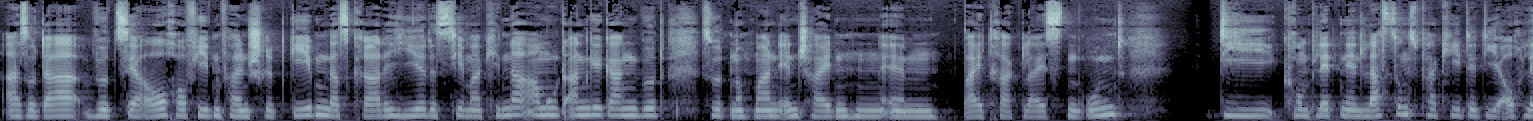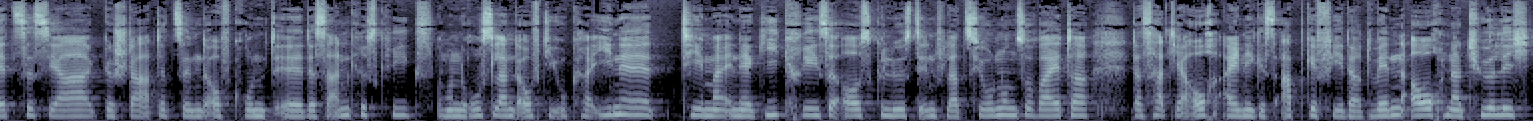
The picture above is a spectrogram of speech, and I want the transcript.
Also da wird es ja auch auf jeden Fall einen Schritt geben, dass gerade hier das Thema Kinderarmut angegangen wird. Es wird nochmal einen entscheidenden ähm, Beitrag leisten. Und die kompletten Entlastungspakete, die auch letztes Jahr gestartet sind aufgrund äh, des Angriffskriegs von Russland auf die Ukraine, Thema Energiekrise ausgelöst, Inflation und so weiter, das hat ja auch einiges abgefedert, wenn auch natürlich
